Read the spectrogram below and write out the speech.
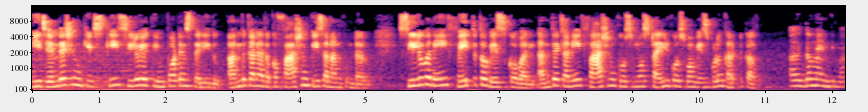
మీ జనరేషన్ కిడ్స్కి సిలువ యొక్క ఇంపార్టెన్స్ తెలియదు అందుకని అదొక ఫ్యాషన్ పీస్ అని అనుకుంటారు. సిలువని ఫెయిత్తో వేసుకోవాలి. అంతేకాని ఫ్యాషన్ కోసమో స్టైల్ కోసమో వేసుకోవడం కరెక్ట్ కాదు. అర్థమైంది మా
